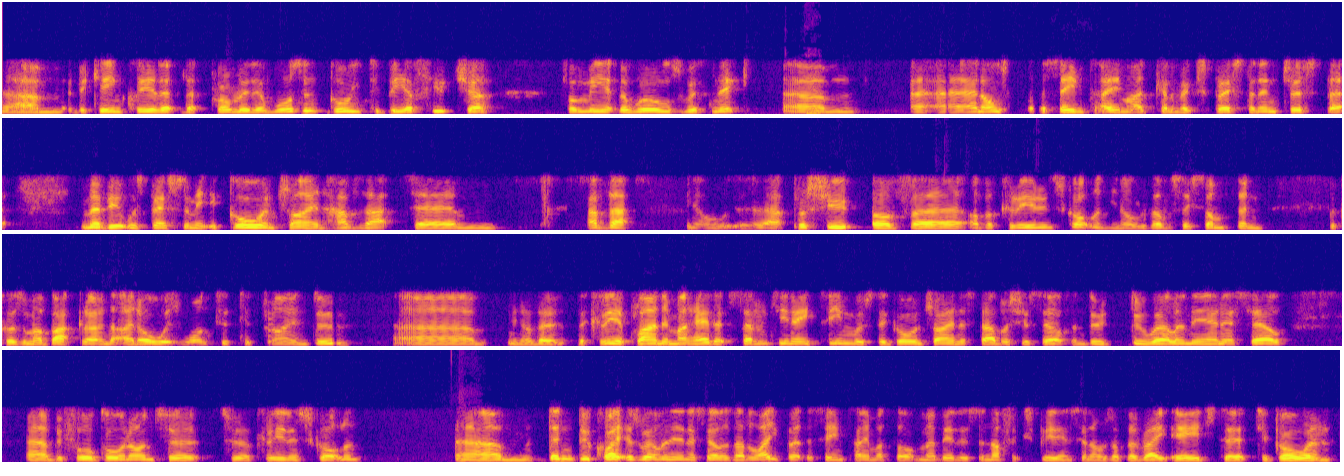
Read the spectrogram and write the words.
um, it became clear that, that probably there wasn't going to be a future for me at the Wolves with Nick. Um, and also at the same time, I'd kind of expressed an interest that maybe it was best for me to go and try and have that um, have that you know that pursuit of uh, of a career in Scotland. You know, it was obviously something because of my background that I'd always wanted to try and do. Um, you know, the, the career plan in my head at 17, 18 was to go and try and establish yourself and do do well in the NSL uh, before going on to, to a career in Scotland. Um, didn't do quite as well in the NSL as I'd like, but at the same time, I thought maybe there's enough experience and I was of the right age to, to go and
